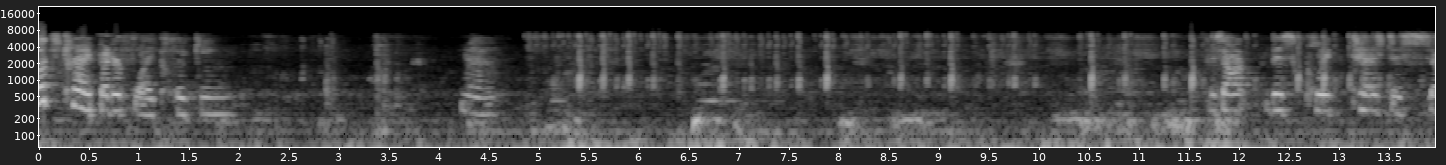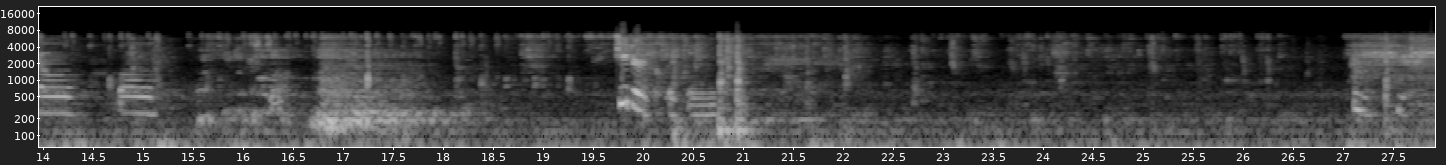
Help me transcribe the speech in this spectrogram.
Let's try butterfly clicking. Yeah. This out this click test is so oh jitter clicking.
